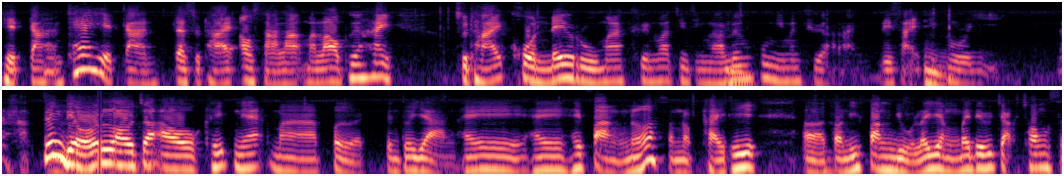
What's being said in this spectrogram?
เหตุการณ์แค่เหตุการณ์ แต่สุดท้ายเอาสาระมาเล่าเพื่อให้สุดท้ายคนได้รู้มากขึ้นว่าจริง ๆ แล้วเรื่องพวกนี้มันคืออะไรในสายเทคโนโลยีนะครับซึ่งเดี๋ยวเราจะเอาคลิปเนี้ยมาเปิดเป็นตัวอย่างให้ให้ให้ฟังเนอะสำหรับใครที่เอ่อตอนนี้ฟังอยู่แล้วยังไม่ได้รู้จักช่องเซ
